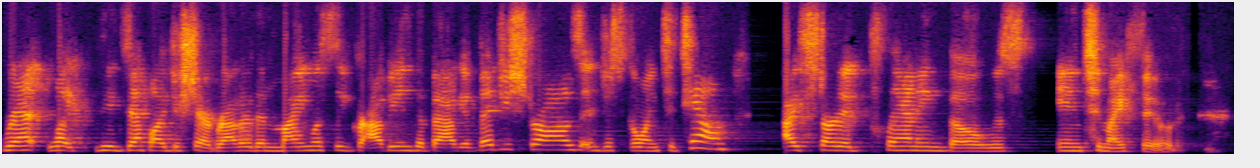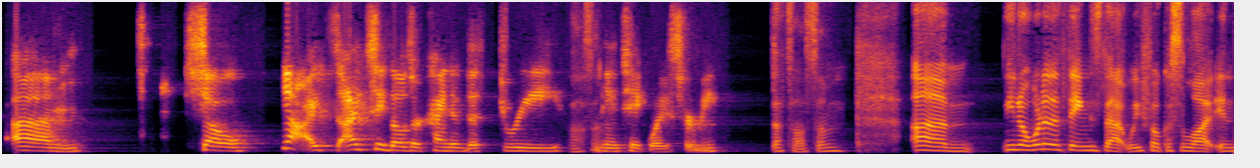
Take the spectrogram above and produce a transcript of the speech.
Like the example I just shared, rather than mindlessly grabbing the bag of veggie straws and just going to town, I started planning those into my food. Um, so, yeah, I'd, I'd, say those are kind of the three awesome. main takeaways for me. That's awesome. Um, you know, one of the things that we focus a lot in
